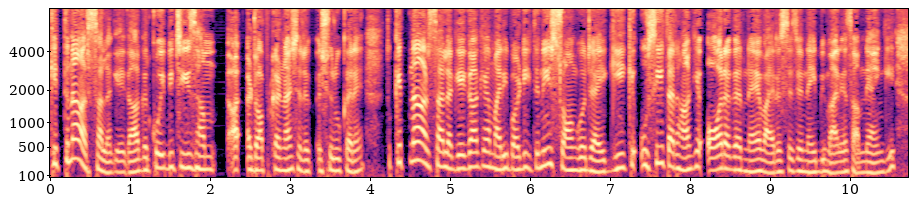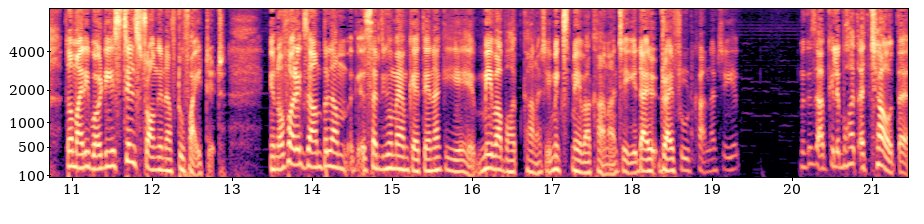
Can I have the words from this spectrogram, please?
कितना अरसा लगेगा? अगर कोई भी चीज़ हम अडॉप्ट करना शुरू करें तो कितना अरसा लगेगा कि हमारी बॉडी इतनी स्ट्रांग हो जाएगी कि उसी तरह के और अगर नए वायरसेस या नई बीमारियाँ सामने आएँगी तो हमारी body is still strong enough to fight it you know for example हम, सर्दियों में हम कहते हैं ना कि ये मेवा बहुत खाना चाहिए मिक्स मेवा खाना चाहिए ड्राई फ्रूट खाना चाहिए बिकॉज़ आपके लिए बहुत अच्छा होता है।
